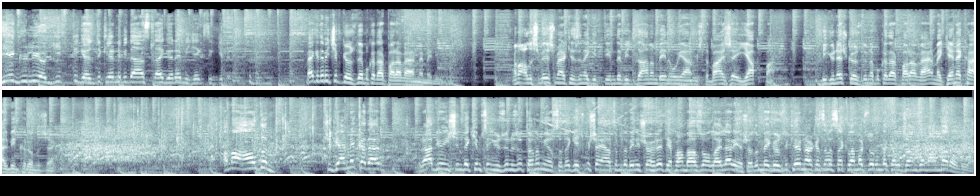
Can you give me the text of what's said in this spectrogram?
diye gülüyor. Gitti gözlüklerini bir daha asla göremeyeceksin gibi. Belki de bir çift gözlüğe bu kadar para vermemeliyim. Ama alışveriş merkezine gittiğimde vicdanım beni uyarmıştı. Bay J yapma. Bir güneş gözlüğüne bu kadar para verme. Gene kalbin kırılacak. Ama aldım. Çünkü her ne kadar radyo işinde kimse yüzünüzü tanımıyorsa da geçmiş hayatımda beni şöhret yapan bazı olaylar yaşadım ve gözlüklerin arkasına saklanmak zorunda kalacağım zamanlar oluyor.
